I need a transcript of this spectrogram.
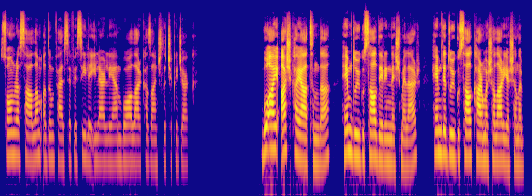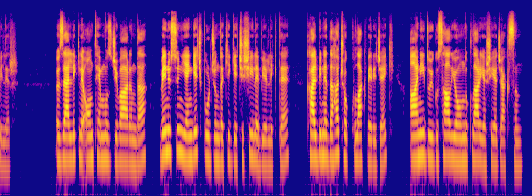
sonra sağlam adım felsefesiyle ilerleyen boğalar kazançlı çıkacak. Bu ay aşk hayatında hem duygusal derinleşmeler hem de duygusal karmaşalar yaşanabilir. Özellikle 10 Temmuz civarında Venüs'ün Yengeç burcundaki geçişiyle birlikte kalbine daha çok kulak verecek, ani duygusal yoğunluklar yaşayacaksın.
